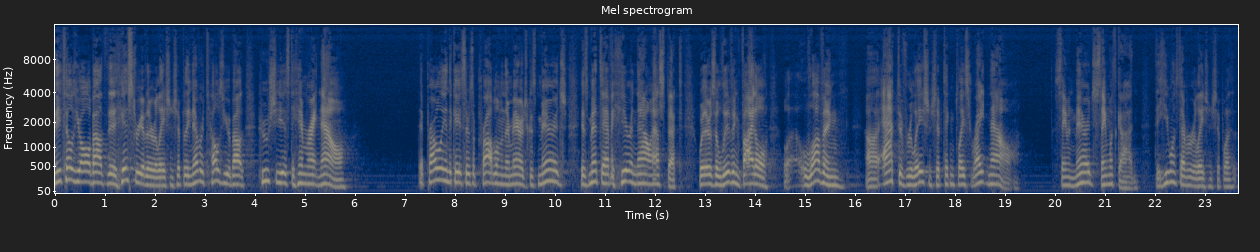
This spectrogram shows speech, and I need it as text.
And he tells you all about the history of their relationship, but he never tells you about who she is to him right now that probably indicates there's a problem in their marriage because marriage is meant to have a here and now aspect where there's a living, vital, loving, uh, active relationship taking place right now. Same in marriage, same with God. That He wants to have a relationship with,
